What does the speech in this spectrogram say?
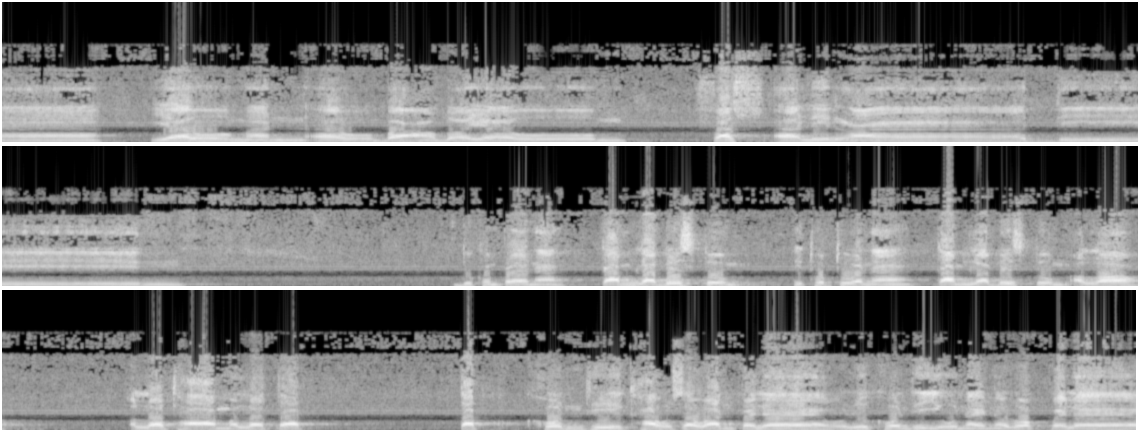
า يوما أو بعض يوم فاسأل العادين ดูคำแปลนะกัมลาบิสตุมนี่ทบทวนนะกัมลาบิสตุมอัลลอฮ์อัลลอฮ์ถามอัลลอฮ์ตัดตับ คนที่เข้าสวรรค์ไปแล้ว หรือคนที่อยู่ในนรกไปแล้ว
